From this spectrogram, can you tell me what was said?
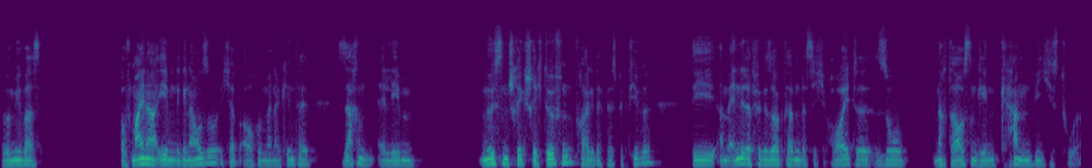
Aber bei mir war es auf meiner Ebene genauso. Ich habe auch in meiner Kindheit Sachen erleben müssen, schräg, schräg dürfen, Frage der Perspektive, die am Ende dafür gesorgt haben, dass ich heute so nach draußen gehen kann, wie ich es tue.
